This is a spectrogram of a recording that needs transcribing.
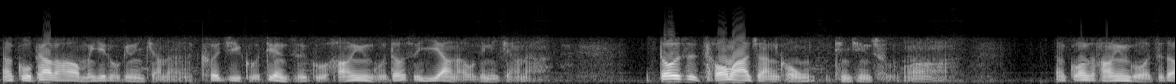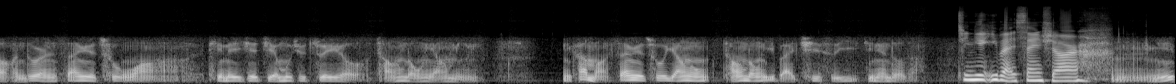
那股票的话，我们一路跟你讲的，科技股、电子股、航运股都是一样的，我跟你讲的，都是筹码转空，听清楚啊。那光是航运股，我知道很多人三月初啊，听了一些节目去追哦，长隆、阳明。你看嘛，三月初阳龙长龙一百七十一，今年多少？今年一百三十二。嗯，你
